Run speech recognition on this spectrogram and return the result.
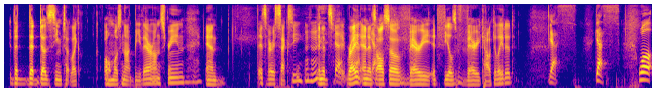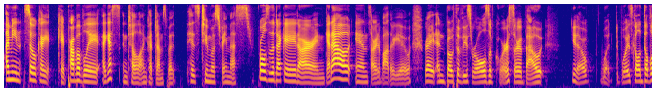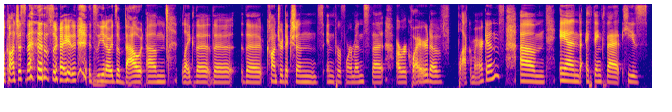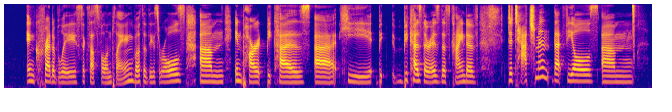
that that does seem to like almost not be there on screen, and it's very sexy and it's Mm-hmm. Yeah, right yeah, and it's yeah. also very it feels very calculated Yes. Yes. Well, I mean, so okay, okay, probably I guess until Uncut Gems, but his two most famous roles of the decade are in Get Out and Sorry to Bother You, right? And both of these roles, of course, are about, you know, what Du Bois called double consciousness, right? It's you know, it's about um, like the the the contradictions in performance that are required of Black Americans, um, and I think that he's incredibly successful in playing both of these roles um, in part because uh, he be, because there is this kind of detachment that feels um,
